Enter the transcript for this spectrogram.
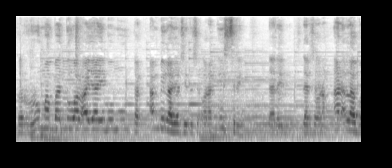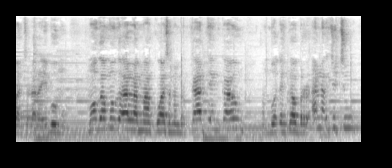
ke rumah batual ayah ibumu dan ambillah dari situ seorang istri dari dari seorang anak Laban saudara ibumu. Moga-moga Allah Maha Kuasa memberkati engkau, membuat engkau beranak cucu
